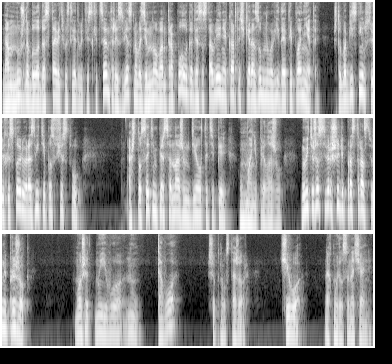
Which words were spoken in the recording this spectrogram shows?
Нам нужно было доставить в исследовательский центр известного земного антрополога для составления карточки разумного вида этой планеты, чтобы объяснил всю их историю развития по существу. А что с этим персонажем делать-то теперь, ума не приложу. Мы ведь уже совершили пространственный прыжок. Может, мы его, ну, того? шепнул стажер. Чего? нахмурился начальник.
